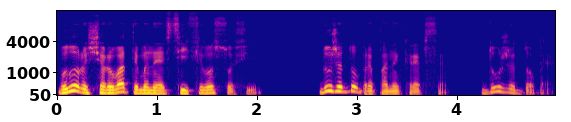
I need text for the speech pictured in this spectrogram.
було розчарувати мене в цій філософії. Дуже добре, пане крепсе, дуже добре.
